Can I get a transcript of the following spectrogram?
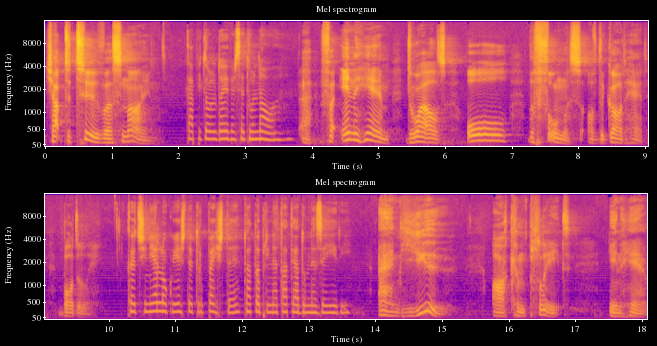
chapter 2, verse 9. Capitolul 2, versetul 9. Uh, for in him dwells all the fullness of the Godhead bodily. Căci în El locuiește trupește toată plinătatea Dumnezeirii. And you are complete in him,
